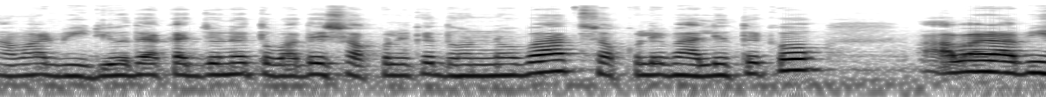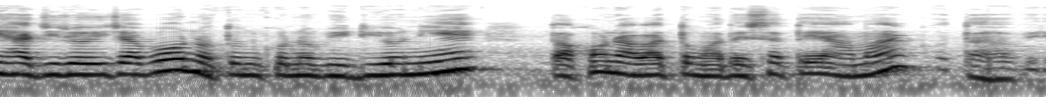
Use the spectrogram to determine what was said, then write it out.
আমার ভিডিও দেখার জন্য তোমাদের সকলকে ধন্যবাদ। সকলে ভালো থেকো। আবার আমি হাজির হয়ে যাব নতুন কোনো ভিডিও নিয়ে। তখন আবার তোমাদের সাথে আমার কথা হবে।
